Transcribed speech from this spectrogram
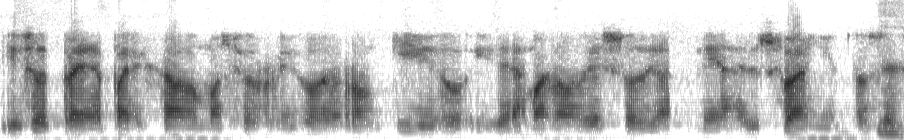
y eso trae aparejado mayor riesgo de ronquido y de la mano de eso de apneas del sueño. Entonces,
